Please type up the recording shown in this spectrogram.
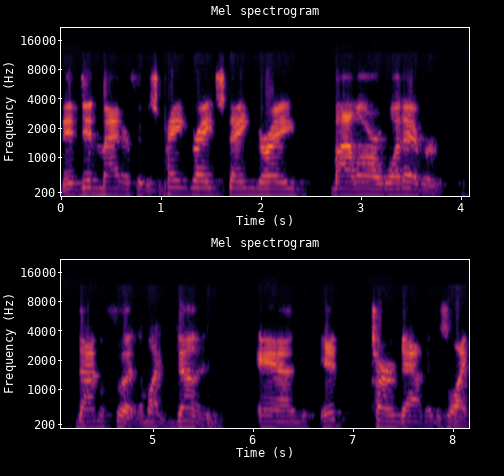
It didn't matter if it was paint grade, stain grade, mylar, whatever, dime a foot. I'm like, done. And it turned out it was like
